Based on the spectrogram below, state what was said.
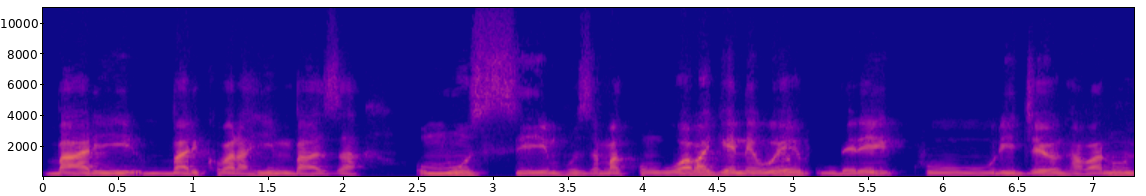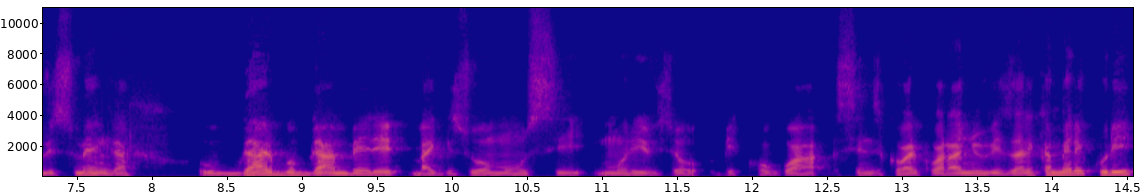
bari bariko barahimbaza umunsi mpuzamakungu wabagenewe. Mbere kuri jewe nkaba numvise umenga bwari bwo bwa mbere bagize uwo munsi muri ivyo bikorwa. Sinzi ko bariko baranyumviza. Reka mbere kuri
